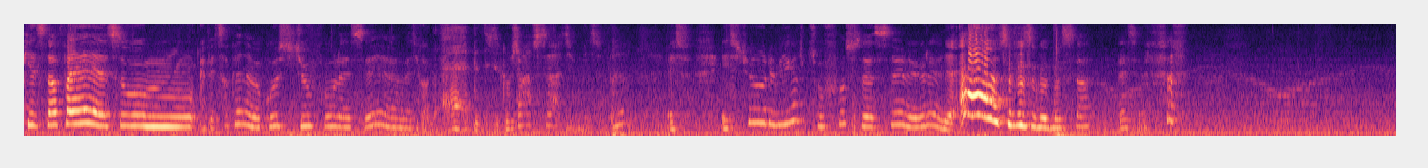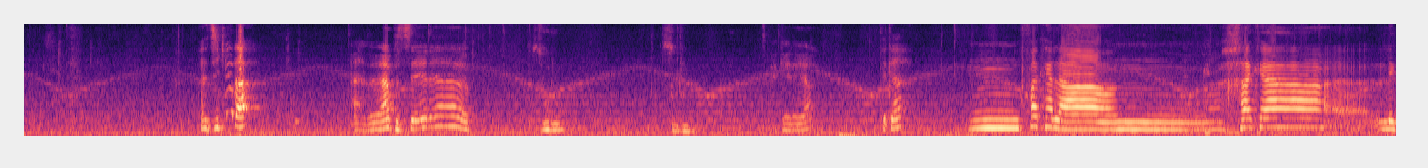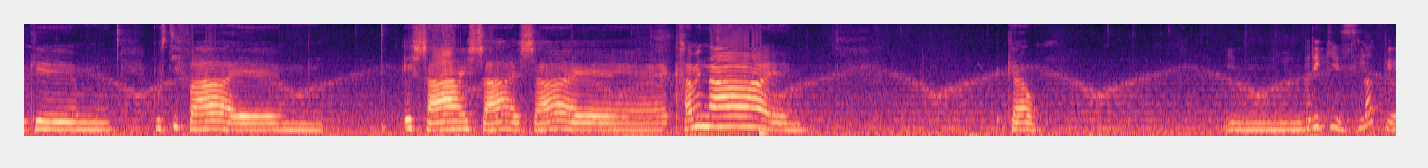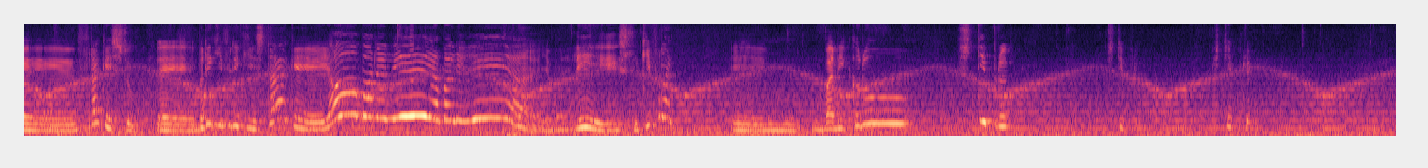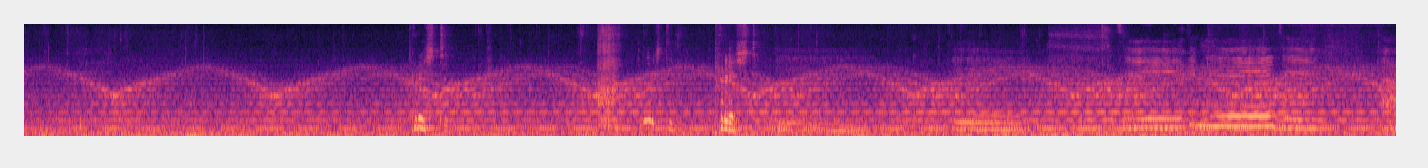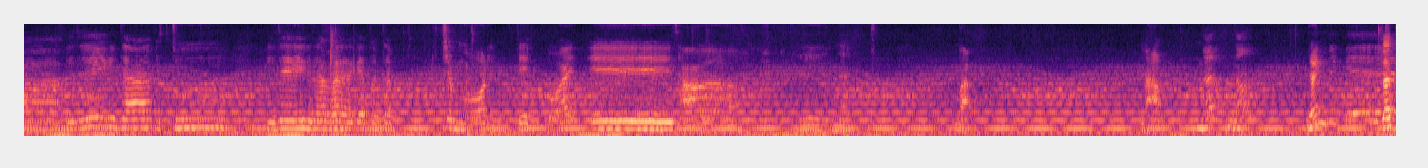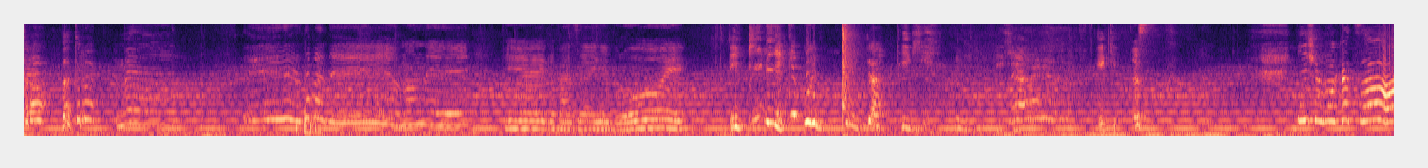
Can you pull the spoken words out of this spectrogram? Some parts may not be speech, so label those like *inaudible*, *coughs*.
che giovane che sta fare su... mm, Penso che ne costi fuori se... Ma dico, eh, pensi cosa ça Tu me dis, hein. Est-ce que le visage tu fosse se le grande *laughs* Ah, c'est pas comme ça. C'est- Adikara Arabsera Zulu Zulu Akerea Teka Mm, fakala, haka, leke, Pustifar, eh, é. Exá, Exá, Exá, é. Eh, Kaminá, é. Eh, Kao. In brikis lake, fraques tu, briki frikis take, ya bolivia, ya bolivia, ya bolivia, sliki frak, E barikru stipru, stipru, stipru. Prashti. Prashti. Prashti. Lateral, lateral. Peraí, que passa aí, bro. Iki, iki bonita. Iki. Iki. Deixa eu caçar.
